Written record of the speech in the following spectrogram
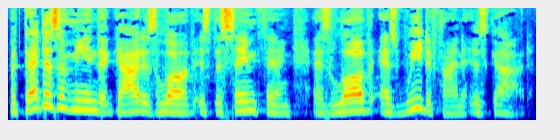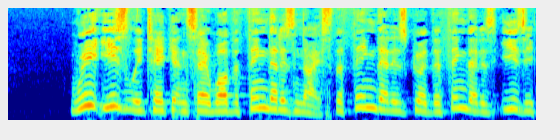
But that doesn't mean that God is love is the same thing as love as we define it as God. We easily take it and say, well, the thing that is nice, the thing that is good, the thing that is easy,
